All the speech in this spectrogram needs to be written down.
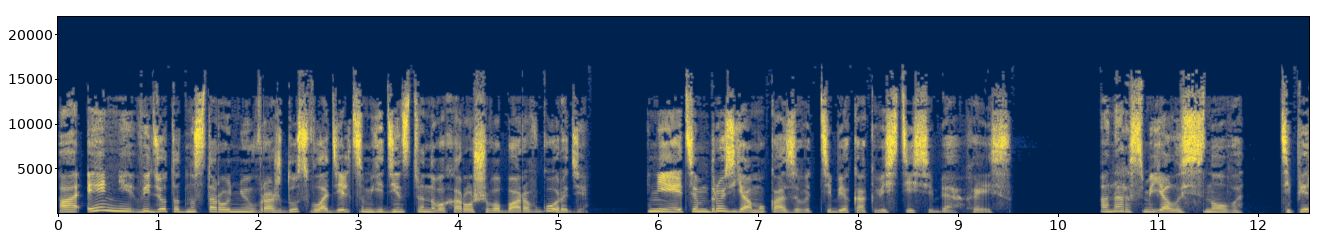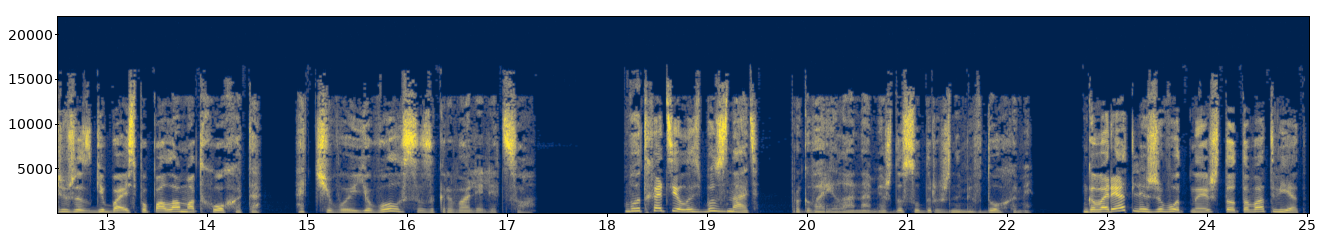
А Энни ведет одностороннюю вражду с владельцем единственного хорошего бара в городе. Не этим друзьям указывать тебе, как вести себя, Хейс. Она рассмеялась снова, теперь уже сгибаясь пополам от хохота, отчего ее волосы закрывали лицо. «Вот хотелось бы знать», — проговорила она между судорожными вдохами. «Говорят ли животные что-то в ответ?»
